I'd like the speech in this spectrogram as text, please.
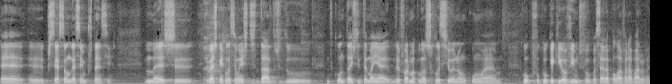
eh, eh, percepção dessa importância. Mas eh, eu acho que em relação a estes dados do, de contexto e também a, da forma como eles se relacionam com, a, com, com o que aqui ouvimos, vou passar a palavra à Bárbara.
